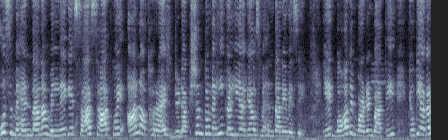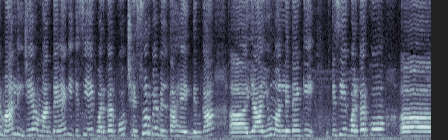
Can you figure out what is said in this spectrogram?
उस मेहनताना मिलने के साथ साथ कोई अनऑथोराइज डिडक्शन तो नहीं कर लिया गया उस मेहनताने में से। ये एक बहुत इंपॉर्टेंट बात थी क्योंकि अगर मान लीजिए हम मानते हैं कि किसी एक वर्कर को छह सौ रुपये मिलता है एक दिन का आ, या यूँ मान लेते हैं कि किसी एक वर्कर को आ,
